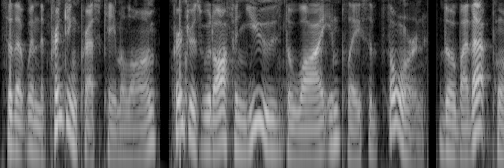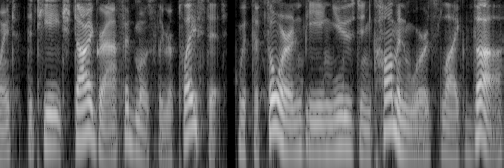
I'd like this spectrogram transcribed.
so that when the printing press came along, printers would often use the Y in place of thorn, though by that point the TH digraph had mostly replaced it, with the thorn being used in common words like the,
